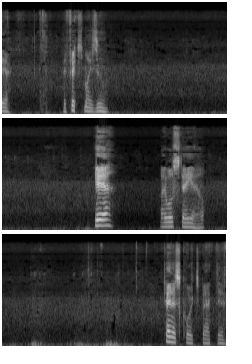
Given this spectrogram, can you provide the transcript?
There. I fixed my zoom. Yeah, I will stay out. Tennis courts back there.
